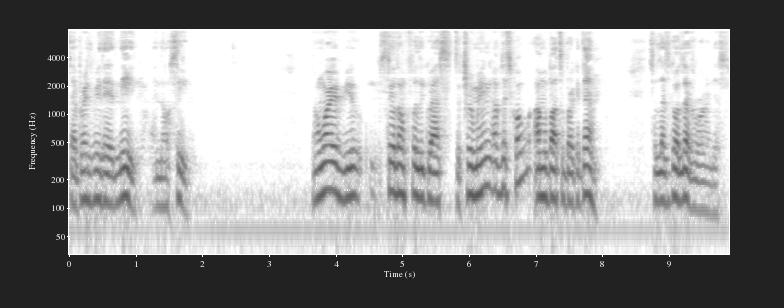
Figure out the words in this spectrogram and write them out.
that brings me their need and no seed? Don't worry if you still don't fully grasp the true meaning of this quote. I'm about to break it down. So let's go literal in this.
